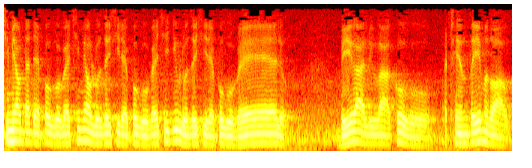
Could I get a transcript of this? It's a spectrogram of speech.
ချီးမြှောက်တတ်တဲ့ပုဂ္ဂိုလ်ပဲချီးမြှောက်လို့စိတ်ရှိတဲ့ပုဂ္ဂိုလ်ပဲချီးကျူးလို့စိတ်ရှိတဲ့ပုဂ္ဂိုလ်ပဲလို့ဘေးကလူကကိုယ့်ကိုအထင်သေးမသွားဘူး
